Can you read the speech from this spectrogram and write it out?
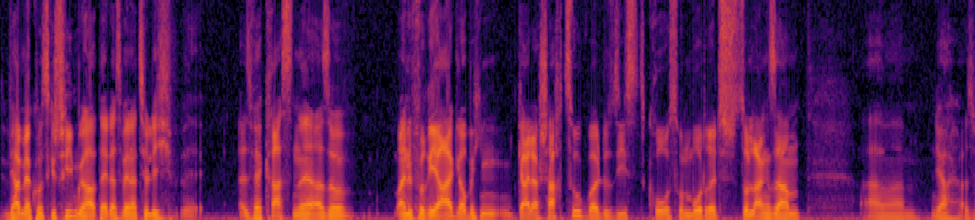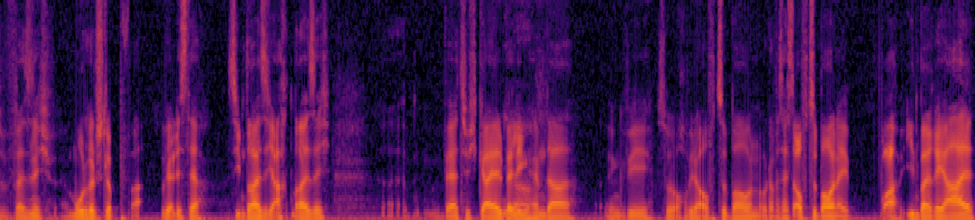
wir haben ja kurz geschrieben gehabt, ey, das wäre natürlich, das wäre krass, ne? Also, meine für Real, glaube ich, ein geiler Schachzug, weil du siehst, Groß und Modric so langsam ähm, ja, also weiß ich nicht, Modric, ich glaube, wie alt ist der? 37, 38? Äh, Wäre natürlich geil, ja. Bellingham da irgendwie so auch wieder aufzubauen. Oder was heißt aufzubauen? Ey, boah, ihn bei Real,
